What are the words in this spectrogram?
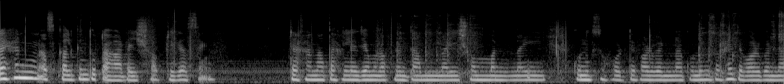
দেখেন আজকাল কিন্তু টাকাটাই সব, ঠিক আছে? টাকা না থাকলে যেমন আপনার দাম নাই, সম্মান নাই, কোনো কিছু করতে পারবেন না, কোনো কিছু খাইতে পারবেন না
